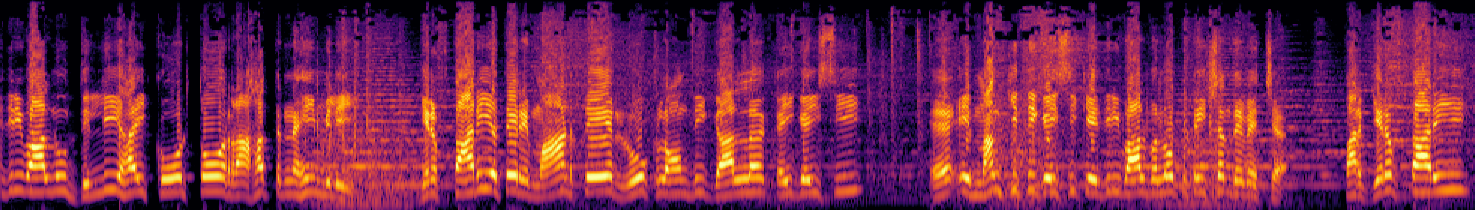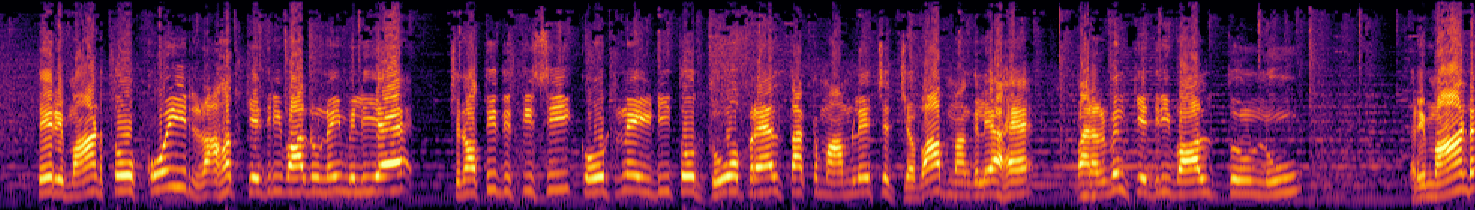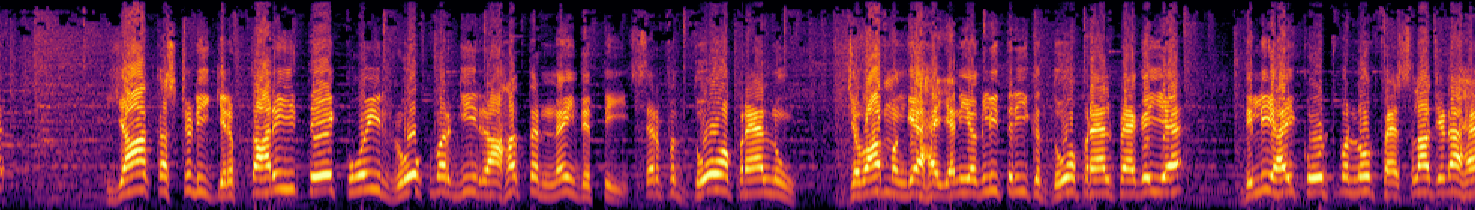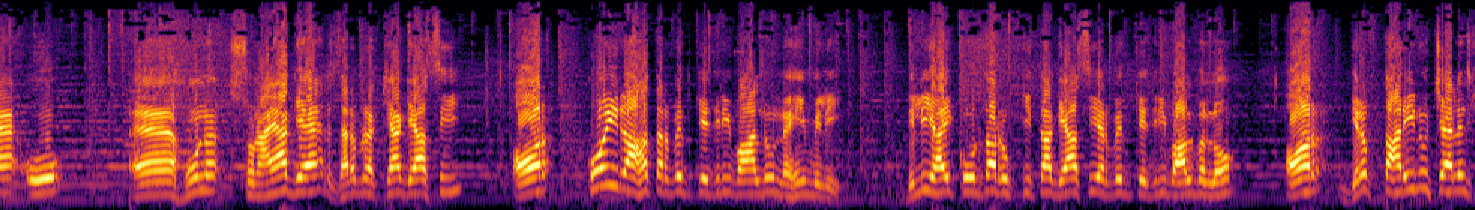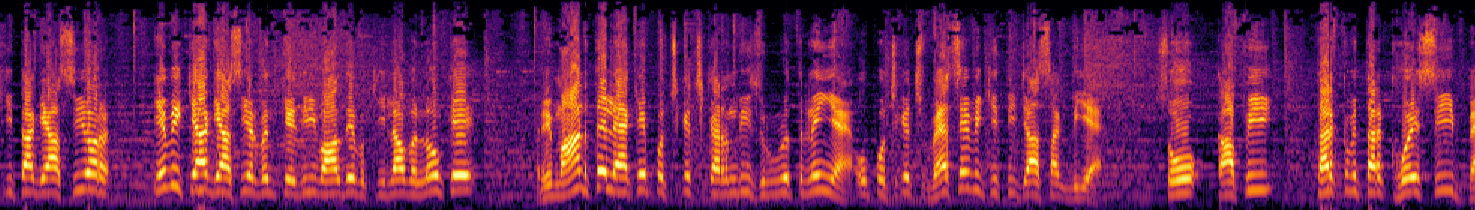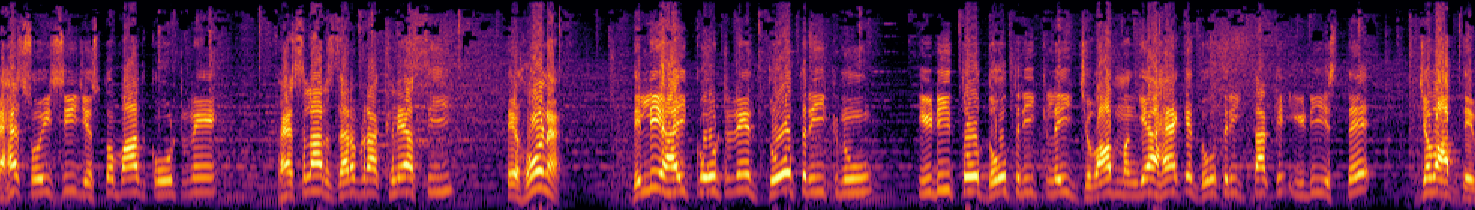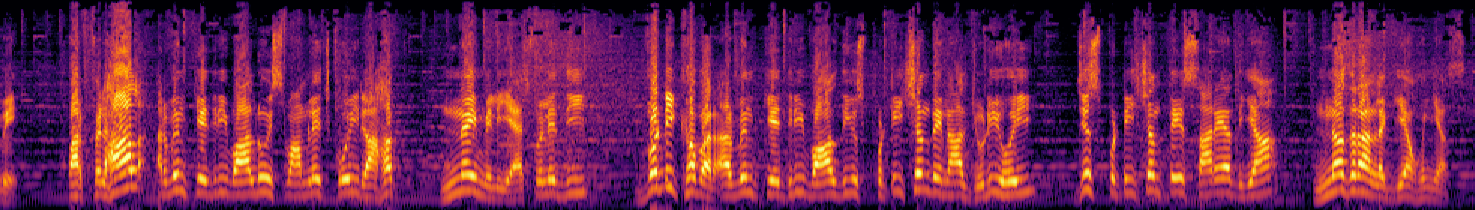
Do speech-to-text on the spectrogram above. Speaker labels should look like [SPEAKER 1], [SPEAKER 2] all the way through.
[SPEAKER 1] ਕੇਜਰੀਵਾਲ ਨੂੰ Delhi high court ਤੋਂ ਰਾਹਤ ਨਹੀਂ ਮਿਲੀ। ਗ੍ਰਿਫਤਾਰੀ ਅਤੇ ਰਿਮਾਂਡ ਤੇ ਰੋਕ ਲਾਉਣ ਦੀ ਗੱਲ ਕਹੀ ਗਈ ਸੀ। ਇਹ ਮੰਗ ਕੀਤੀ ਗਈ ਸੀ ਕੇਜਰੀਵਾਲ ਵੱਲੋਂ ਪਟੀਸ਼ਨ ਦੇ ਵਿੱਚ। ਪਰ ਗ੍ਰਿਫਤਾਰੀ ਤੇ ਰਿਮਾਂਡ ਤੋਂ ਕੋਈ ਰਾਹਤ ਕੇਜਰੀਵਾਲ ਨੂੰ ਨਹੀਂ ਮਿਲੀ ਹੈ। ਚੁਣੌਤੀ ਦਿੱਤੀ ਸੀ। ਕੋਰਟ ਨੇ ਈਡੀ ਤੋਂ 2 ਅਪ੍ਰੈਲ ਤੱਕ ਮਾਮਲੇ 'ਚ ਜਵਾਬ ਮੰਗ ਲਿਆ ਹੈ। ਪਰ ਅਰਵਿੰਦ ਕੇਜਰੀਵਾਲ ਤੋਂ ਨੂੰ ਰਿਮਾਂਡ ਜਾਂ ਕਸਟਡੀ ਗ੍ਰਿਫਤਾਰੀ ਤੇ ਕੋਈ ਰੋਕ ਵਰਗੀ ਰਾਹਤ ਨਹੀਂ ਦਿੱਤੀ। ਸਿਰਫ 2 ਅਪ੍ਰੈਲ ਨੂੰ ਜਵਾਬ ਮੰਗਿਆ ਹੈ, ਯਾਨੀ ਅਗਲੀ ਤਰੀਕ 2 ਅਪ੍ਰੈਲ ਪੈ ਗਈ ਹੈ। ਦਿੱਲੀ ਹਾਈ ਕੋਰਟ ਵੱਲੋਂ ਫੈਸਲਾ ਜਿਹੜਾ ਹੈ, ਉਹ ਹੁਣ ਸੁਣਾਇਆ ਗਿਆ, ਰਿਜ਼ਰਵ ਰੱਖਿਆ ਗਿਆ ਸੀ ਔਰ ਕੋਈ ਰਾਹਤ ਅਰਵਿੰਦ ਕੇਜਰੀਵਾਲ ਨੂੰ ਨਹੀਂ ਮਿਲੀ। ਦਿੱਲੀ ਹਾਈ ਕੋਰਟ ਦਾ ਰੁਖ ਕੀਤਾ ਗਿਆ ਸੀ ਅਰਵਿੰਦ ਕੇਜਰੀਵਾਲ ਵੱਲੋਂ ਔਰ ਗ੍ਰਿਫਤਾਰੀ ਨੂੰ ਚੈਲੰਜ ਕੀਤਾ ਗਿਆ ਸੀ ਔਰ ਇਹ ਵੀ ਕਿਹਾ ਗਿਆ ਸੀ ਅਰਵਿੰਦ ਕੇਜਰੀਵਾਲ ਦੇ ਵਕੀਲਾਂ ਵੱਲੋਂ ਕਿ ਰਿਮਾਂਡ ਤੇ ਲੈ ਕੇ ਪੁੱਛਗਿੱਛ ਕਰਨ ਦੀ ਜ਼ਰੂਰਤ ਨਹੀਂ ਹੈ। ਉਹ ਪੁੱਛਗਿੱਛ ਵੈਸੇ ਵੀ ਕੀਤੀ ਜਾ ਸਕਦੀ ਹੈ। ਸੋ ਕਾਫੀ ਤਰਕ ਵਿਤਰਕ ਹੋਏ ਸੀ, ਬਹਿਸ ਹੋਈ ਸੀ, ਜਿਸ ਤੋਂ ਬਾਅਦ ਕੋਰਟ ਨੇ ਫੈਸਲਾ ਰਿਜ਼ਰਵ ਰੱਖ ਲਿਆ ਸੀ। ਤੇ ਹੁਣ ਦਿੱਲੀ ਹਾਈ ਕੋਰਟ ਨੇ 2 ਤਰੀਕ ਨੂੰ ਈਡੀ ਤੋਂ 2 ਤਰੀਕ ਲਈ ਜਵਾਬ ਮੰਗਿਆ ਹੈ ਕਿ 2 ਤਰੀਕ ਤੱਕ ਈਡੀ ਇਸ ਤੇ ਜਵਾਬ ਦੇਵੇ। ਪਰ ਫਿਲਹਾਲ ਅਰਵਿੰਦ ਕੇਜਰੀਵਾਲ ਨੂੰ ਇਸ ਮਾਮਲੇ 'ਚ ਕੋਈ ਰਾਹਤ ਨਹੀਂ ਮਿਲੀ ਹੈ। ਇਸ ਵੇਲੇ ਦੀ ਵੱਡੀ ਖਬਰ ਅਰਵਿੰਦ ਕੇਜਰੀਵਾਲ ਦੀ ਉਸ ਪਟੀਸ਼ਨ ਦੇ ਨਾਲ ਜੁੜੀ ਹੋਈ ਜਿਸ ਪਟੀਸ਼ਨ ਤੇ ਸਾਰਿਆਂ ਦੀਆਂ ਨਜ਼ਰਾਂ ਲੱਗੀਆਂ ਹੋਈਆਂ ਸੀ।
